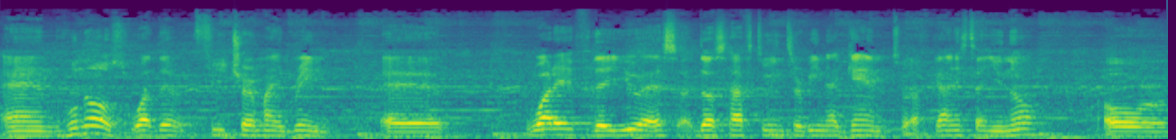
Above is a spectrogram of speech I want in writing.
and who knows what the future might bring. Uh, what if the U.S. does have to intervene again to Afghanistan? You know, or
